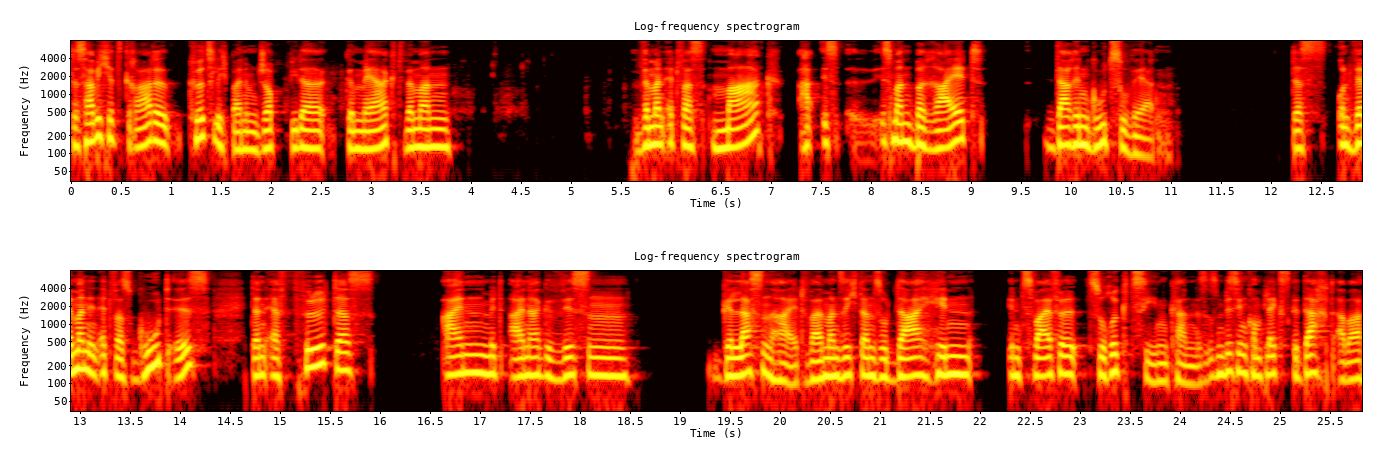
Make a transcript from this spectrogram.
das habe ich jetzt gerade kürzlich bei einem Job wieder gemerkt, wenn man wenn man etwas mag, ist, ist man bereit, darin gut zu werden. Das, und wenn man in etwas gut ist, dann erfüllt das einen mit einer gewissen Gelassenheit, weil man sich dann so dahin im Zweifel zurückziehen kann. Das ist ein bisschen komplex gedacht, aber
